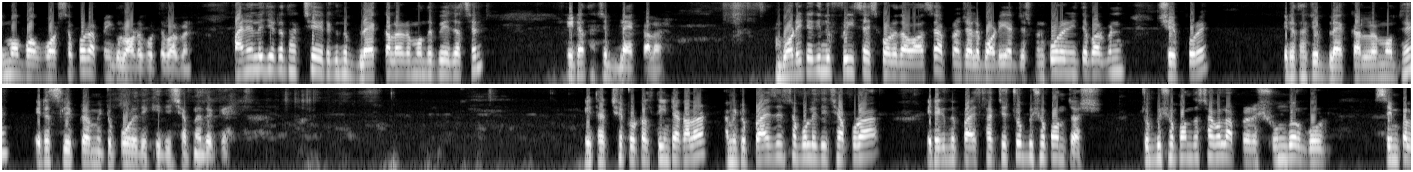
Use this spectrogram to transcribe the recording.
ইমো বা হোয়াটসঅ্যাপ করে আপনি এগুলো অর্ডার করতে পারবেন। ফাইনালি যেটা থাকছে, এটা কিন্তু ব্ল্যাক কালারের মধ্যে পেয়ে যাচ্ছেন। এটা থাকছে ব্ল্যাক কালার বডিটা কিন্তু ফ্রি সাইজ করে দেওয়া আছে, আপনারা চাইলে বডি অ্যাডজাস্টমেন্ট করে নিতে পারবেন শেপ করে। এটা থাকছে ব্ল্যাক কালারের মধ্যে, এটা স্লিপটা আমি একটু পরে দেখিয়ে দিচ্ছি আপনাদেরকে। এই থাকছে টোটাল তিনটা কালার আমি একটু প্রাইস রেঞ্জটা বলে দিচ্ছি আপুরা, এটা কিন্তু প্রাইস থাকছে চব্বিশশো পঞ্চাশ। চব্বিশশো পঞ্চাশ টাকা হলে আপনারা সুন্দর গোল্ড সিম্পল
